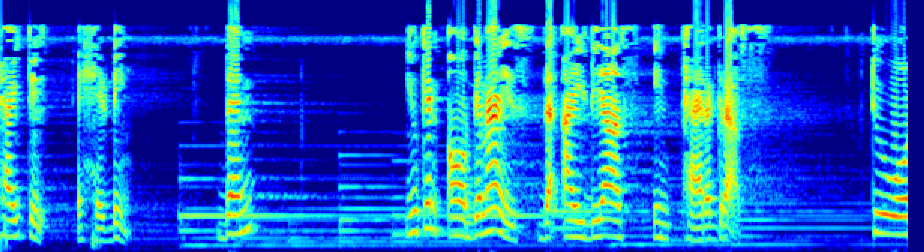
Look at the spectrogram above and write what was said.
title, a heading. Then you can organize the ideas in paragraphs. Two or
